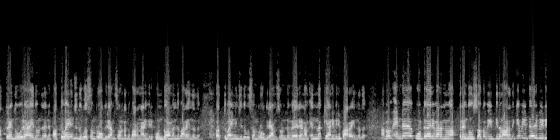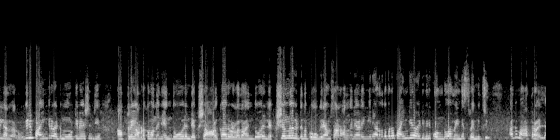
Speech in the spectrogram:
അത്രയും ദൂരം ആയതുകൊണ്ട് തന്നെ പത്ത് പതിനഞ്ച് ദിവസം പ്രോഗ്രാംസ് ഉണ്ടെന്ന് പറഞ്ഞാണ് ഇവർ കൊണ്ടുപോകാമെന്ന് പറയുന്നത്. പത്ത് പതിനഞ്ച് ദിവസം പ്രോഗ്രാംസ് ഉണ്ട് വരണം എന്നൊക്കെയാണ് ഇവർ പറയുന്നത്. അപ്പം എന്റെ കൂട്ടുകാരി പറഞ്ഞു അത്രയും ദിവസമൊക്കെ വീട്ടിൽ നിന്ന് മാറി. നിൽക്കാൻ വീട്ടുകാർ വീടില്ലാന്ന് പറഞ്ഞു ഇവർ ഭയങ്കരമായിട്ട് മോട്ടിവേഷൻ ചെയ്യും. അത്രയും അവിടെ വന്നു കഴിഞ്ഞാൽ എന്തോരം ലക്ഷം ആൾക്കാരുള്ളതാ എന്തോരം ലക്ഷങ്ങൾ കിട്ടുന്ന പ്രോഗ്രാംസ് ആണ് അങ്ങനെയാണ് ഇങ്ങനെയാണെന്നൊക്കെ പറഞ്ഞാൽ ഭയങ്കരമായിട്ട് ഇവർ കൊണ്ടുപോകാൻ വേണ്ടി ശ്രമിച്ചു. അത് മാത്രമല്ല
